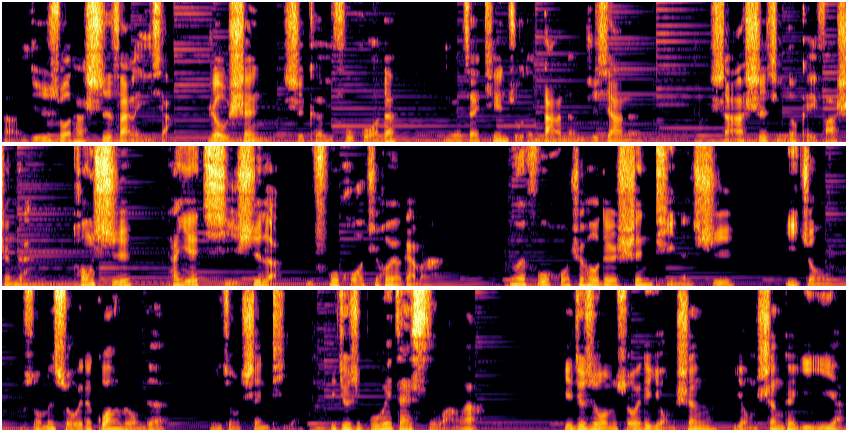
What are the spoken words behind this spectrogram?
啊，也就是说他示范了一下肉身是可以复活的，因为在天主的大能之下呢，啥事情都可以发生的。同时，他也启示了你复活之后要干嘛，因为复活之后的身体呢，是一种我们所谓的光荣的。一种身体啊，也就是不会再死亡了，也就是我们所谓的永生，永生的意义啊。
